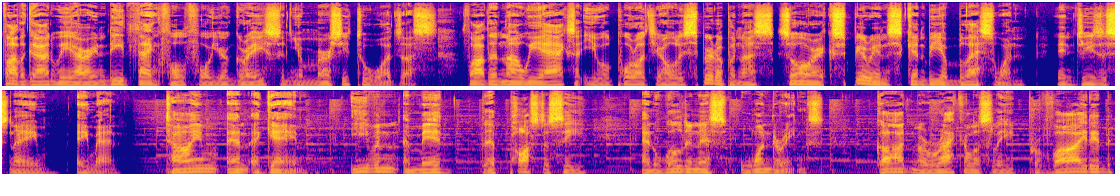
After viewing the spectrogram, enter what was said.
Father God, we are indeed thankful for your grace and your mercy towards us. Father, now we ask that you will pour out your Holy Spirit upon us so our experience can be a blessed one. In Jesus' name, amen. Time and again, even amid the apostasy and wilderness wanderings, God miraculously provided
